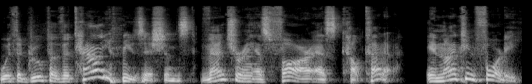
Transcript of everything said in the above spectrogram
with a group of Italian musicians venturing as far as Calcutta. In 1940,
